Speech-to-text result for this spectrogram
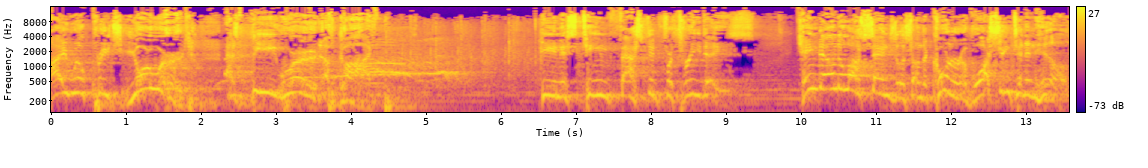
I will preach your word as the word of God. He and his team fasted for three days, came down to Los Angeles on the corner of Washington and Hill,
